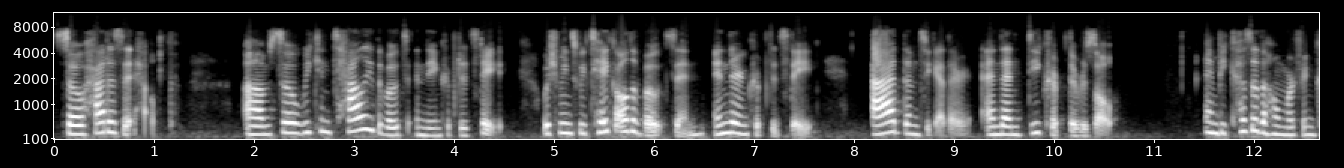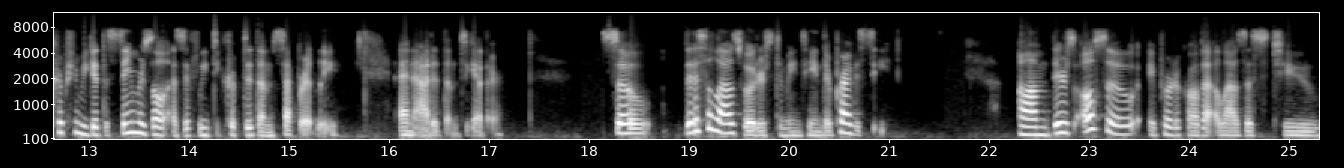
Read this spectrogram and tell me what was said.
So how does it help? Um, so we can tally the votes in the encrypted state, which means we take all the votes in, in their encrypted state, add them together, and then decrypt the result. And because of the homomorphic encryption, we get the same result as if we decrypted them separately and added them together. So this allows voters to maintain their privacy. Um, there's also a protocol that allows us to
